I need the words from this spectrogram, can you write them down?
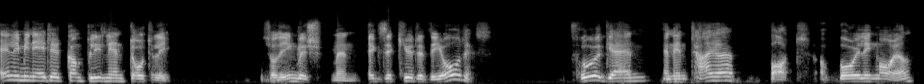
eliminated completely and totally. So the Englishman executed the orders, threw again an entire pot of boiling oil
